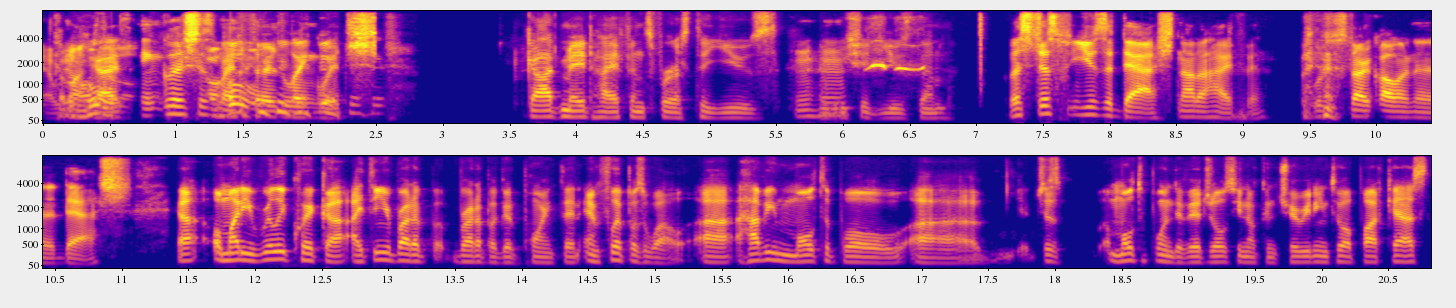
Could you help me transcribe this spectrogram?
Yeah, Come on, guys. will. English is my Oh. third language. God made hyphens for us to use, and hmm we should use them. Let's just use a dash, not a hyphen. We'll just start calling it a dash. Uh, Omari, really quick, uh, I think you brought up brought up a good point then, and Flip as well. Uh, having multiple, uh, just multiple individuals, you know, contributing to a podcast,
